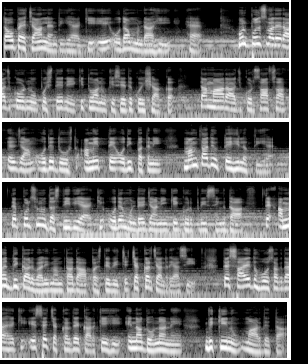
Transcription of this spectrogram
ਤਾਂ ਉਹ ਪਹਿਚਾਨ ਲੈਂਦੀ ਹੈ ਕਿ ਇਹ ਉਹਦਾ ਮੁੰਡਾ ਹੀ ਹੈ। ਹੁਣ ਪੁਲਿਸ ਵਾਲੇ ਰਾਜਕੌਰ ਨੂੰ ਪੁੱਛਦੇ ਨੇ ਕਿ ਤੁਹਾਨੂੰ ਕਿਸੇ ਤੇ ਕੋਈ ਸ਼ੱਕ? ਤਾਂ ਮਾਂ ਰਾਜਕੌਰ ਸਾਫ਼-ਸਾਫ਼ ਇਲਜ਼ਾਮ ਉਹਦੇ ਦੋਸਤ ਅਮਿਤ ਤੇ ਉਹਦੀ ਪਤਨੀ ਮਮਤਾ ਦੇ ਉੱਤੇ ਹੀ ਲੱਭਦੀ ਹੈ। ਤੇ ਪੁਲਿਸ ਨੂੰ ਦੱਸਦੀ ਵੀ ਹੈ ਕਿ ਉਹਦੇ ਮੁੰਡੇ ਜਾਨੀ ਕਿ ਗੁਰਪ੍ਰੀਤ ਸਿੰਘ ਦਾ ਤੇ ਅਮਿਤ ਦੀ ਘਰਵਾਲੀ ਮਮਤਾ ਦਾ ਆਪਸ ਦੇ ਵਿੱਚ ਚੱਕਰ ਚੱਲ ਰਿਹਾ ਸੀ। ਤੇ ਸ਼ਾਇਦ ਹੋ ਸਕਦਾ ਹੈ ਕਿ ਇਸੇ ਚੱਕਰ ਦੇ ਕਰਕੇ ਹੀ ਇਹਨਾਂ ਦੋਨਾਂ ਨੇ ਵਿੱਕੀ ਨੂੰ ਮਾਰ ਦਿੱਤਾ।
